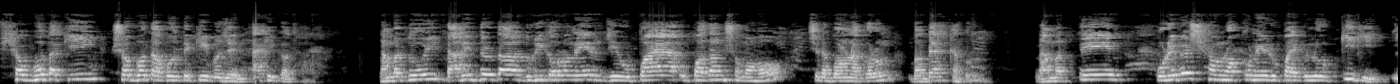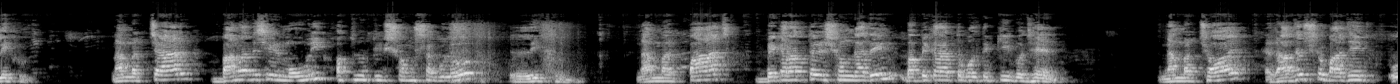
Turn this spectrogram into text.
সভ্যতা কি? সভ্যতা বলতে কি বোঝেন? একই কথা। নাম্বার দুই, দারিদ্রতা দূরীকরণের যে উপায় উপাদান সমূহ সেটা বর্ণনা করুন বা ব্যাখ্যা করুন। নাম্বার তিন, পরিবেশ সংরক্ষণের উপায়গুলো কি কি? লিখুন। নাম্বার চার, বাংলাদেশের মৌলিক অর্থনৈতিক সমস্যাগুলো লিখুন। নাম্বার পাঁচ, বেকারত্বের সংজ্ঞা দিন, বা বেকারত্ব বলতে কি বোঝেন? নাম্বার ছয়, রাজস্ব বাজেট ও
